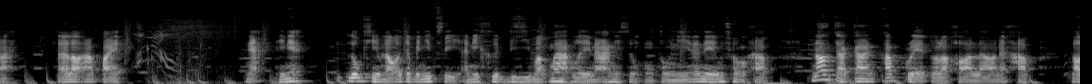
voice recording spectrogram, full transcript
อะแล้วเราอัพไปเนี่ยทีเนี้ยลูกทีมเราก็จะเป็น 24 อันนี้คือดีมากๆเลยนะในส่วนของตรงนี้นั่นเองท่านผู้ชมครับ นอกจากการอัปเกรดตัวละครแล้วนะครับ เรา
